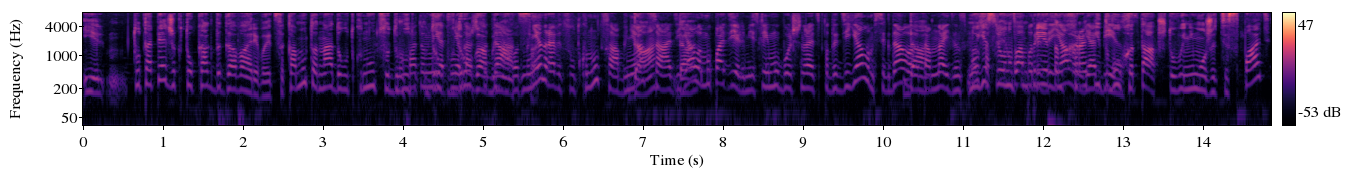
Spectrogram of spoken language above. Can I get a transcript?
И тут опять же кто как договаривается. Кому-то надо уткнуться друг, Ну, потом друг нет, в мне друга кажется, обняться. да, вот мне нравится уткнуться, обняться, Да, а одеяло да. мы поделим. Если ему больше нравится под одеялом, всегда Да. там найден способ. Но если он вам при этом храпит в ухо так, что вы не можете спать,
